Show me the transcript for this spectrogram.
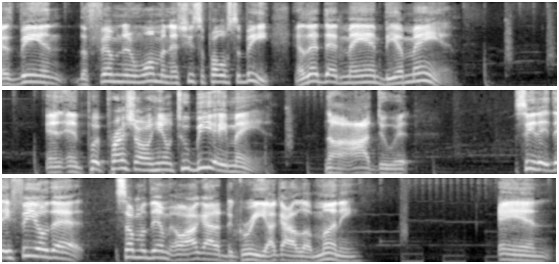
as being the feminine woman that she's supposed to be. And let that man be a man. And and put pressure on him to be a man. Nah i do it. See they, they feel that some of them oh i got a degree i got a lot of money. And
